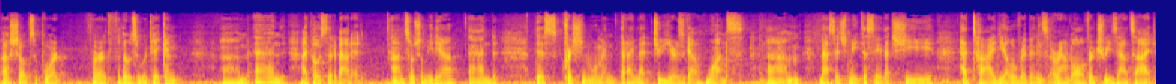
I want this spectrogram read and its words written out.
a show of support for, for those who were taken. And I posted about it on social media, and this Christian woman that I met two years ago once um, messaged me to say that she had tied yellow ribbons around all of her trees outside.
